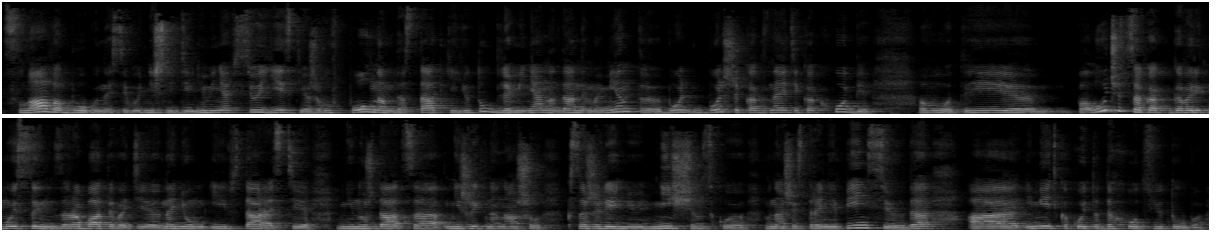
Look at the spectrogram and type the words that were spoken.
Слава Богу, на сегодняшний день у меня все есть. Я живу в полном достатке. YouTube для меня на данный момент больше, как, знаете, как хобби. Вот, и получится, как говорит мой сын, зарабатывать э, на нем и в старости не нуждаться, не жить на нашу, к сожалению, нищенскую в нашей стране пенсию, да, а иметь какой-то доход с Ютуба.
